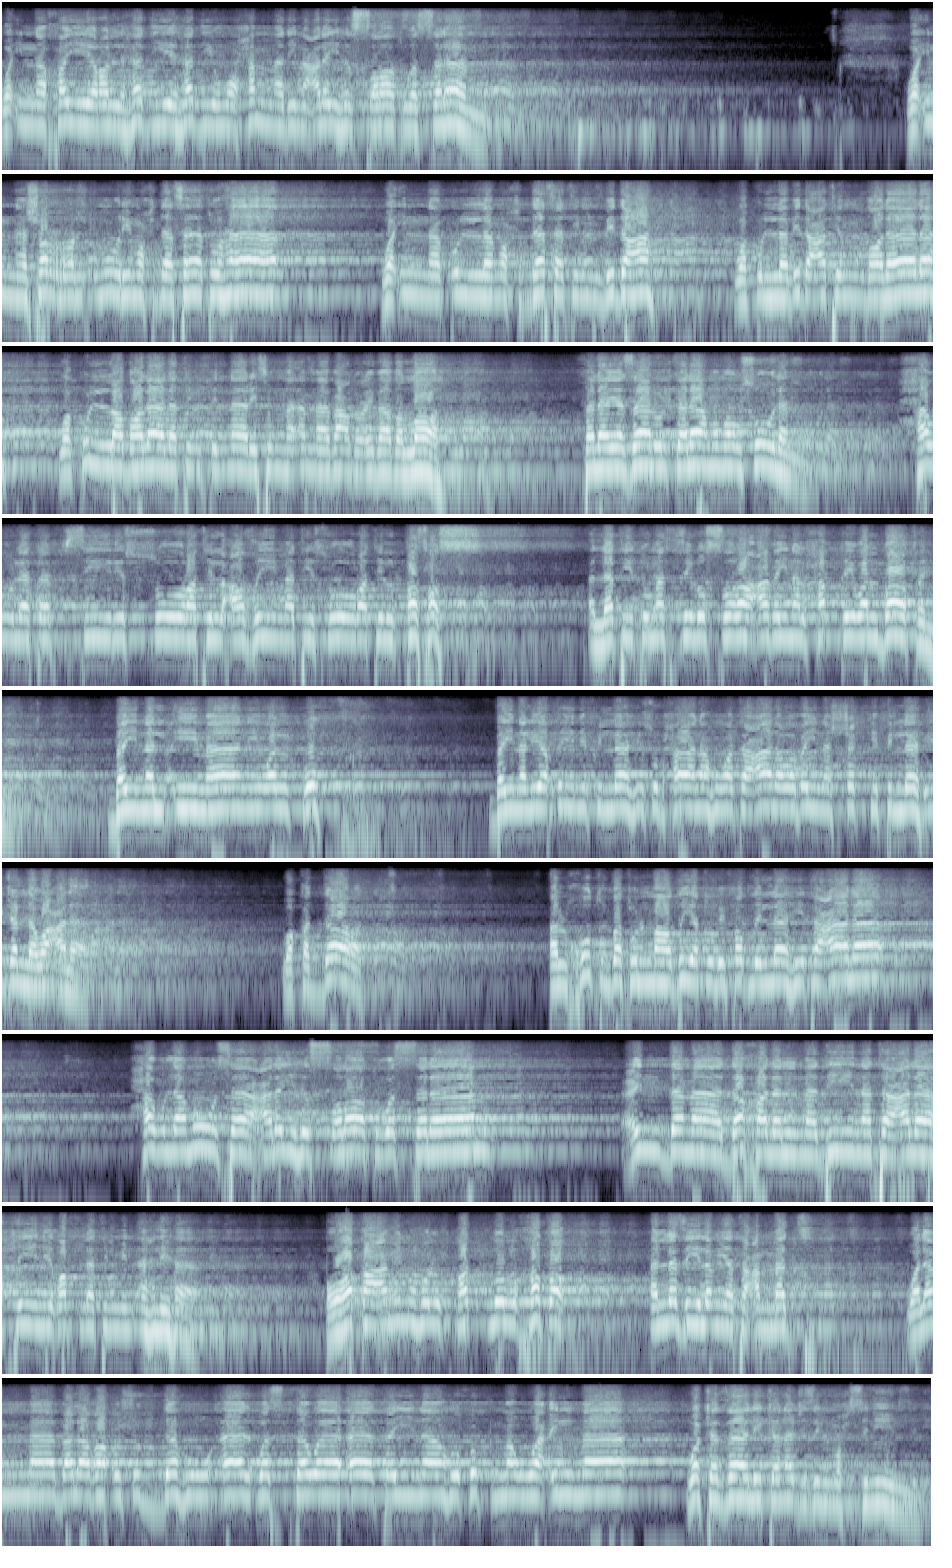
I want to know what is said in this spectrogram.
وإن خير الهدي هدي محمد عليه الصلاة والسلام. وإن شر الأمور محدثاتها وإن كل محدثة بدعة وكل بدعة ضلالة وكل ضلالة في النار. ثم أما بعد عباد الله فلا يزال الكلام موصولا. حول تفسير السورة العظيمة سورة القصص التي تمثل الصراع بين الحق والباطل بين الإيمان والكفر بين اليقين في الله سبحانه وتعالى وبين الشك في الله جل وعلا. وقد دارت الخطبة الماضية بفضل الله تعالى حول موسى عليه الصلاة والسلام عندما دخل المدينة على حين غفلة من أهلها. وقع منه القتل الخطأ الذي لم يتعمد. ولما بلغ أشده واستوى آتيناه حكما وعلما وكذلك نجزي المحسنين.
